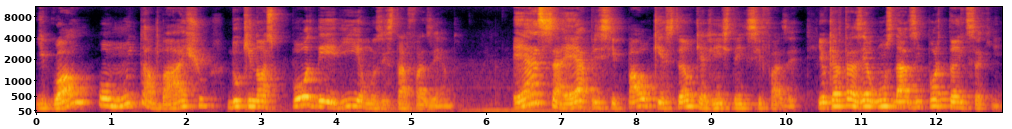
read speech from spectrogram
igual ou muito abaixo do que nós poderíamos estar fazendo. Essa é a principal questão que a gente tem que se fazer. Eu quero trazer alguns dados importantes aqui.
